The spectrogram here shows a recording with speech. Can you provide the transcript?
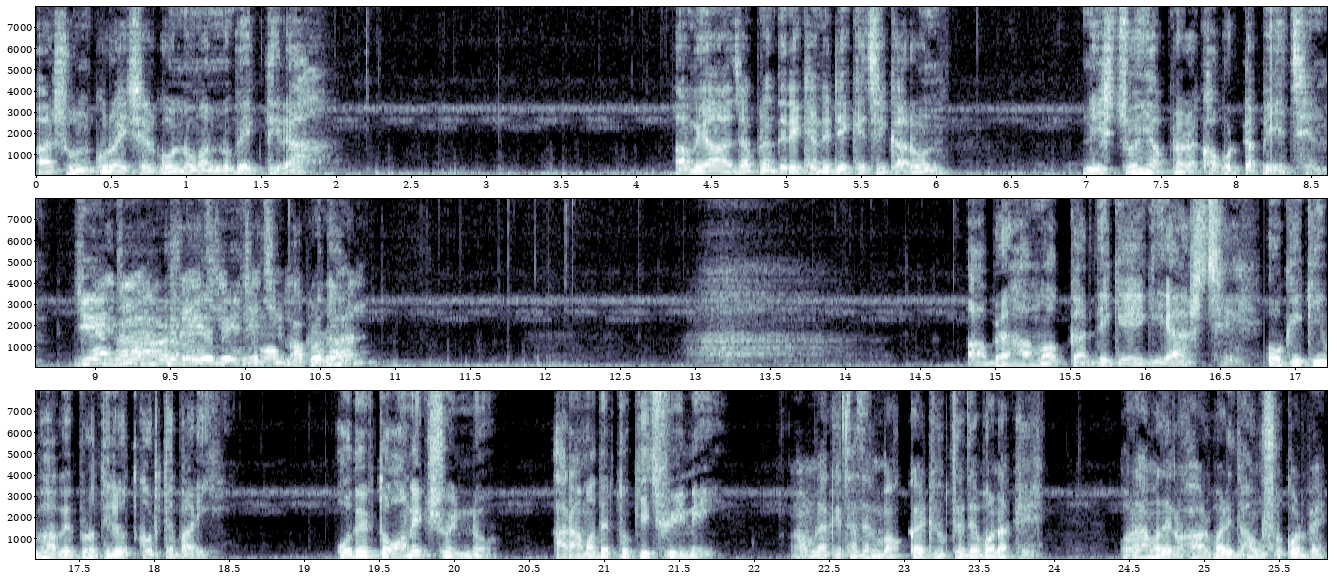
আসুন কুরাইশের গণ্যমান্য ব্যক্তিরা। আমি আজ আপনাদের এখানে ডেকেছি কারণ নিশ্চয়ই আপনারা খবরটা পেয়েছেন। আব্রাহাম মক্কার দিকে এগিয়ে আসছে। ওকে কীভাবে প্রতিরোধ করতে পারি? ওদের তো অনেক সৈন্য আর আমাদের তো কিছুই নেই। আমরা কি তাদের মক্কায় ঢুকতে দেব নাকি? ওরা আমাদের ঘর বাড়ি ধ্বংস করবে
